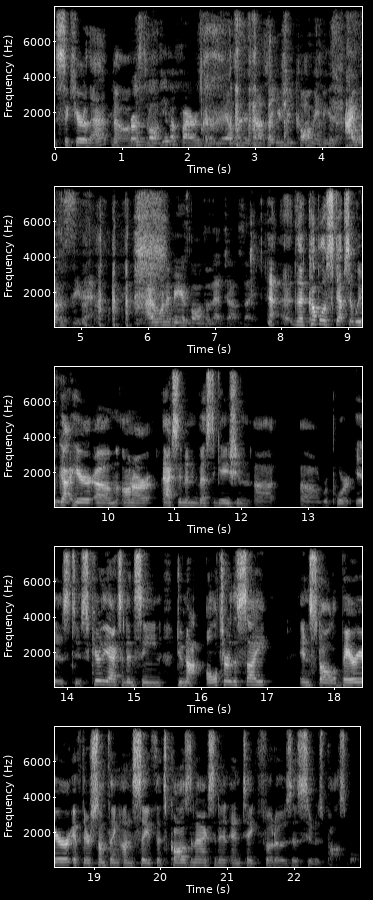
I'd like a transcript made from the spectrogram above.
secure that. No, First of all, if you have a fiery pit of nails on your job site, you should call me because I want to see that. I want to be involved on that job site. Now, the couple of steps that we've got here um, on our accident investigation uh, uh, report is to secure the accident scene. Do not alter the site. Install a barrier if there's something unsafe that's caused an accident, and take photos as soon as possible.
